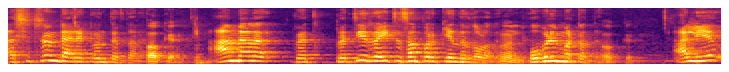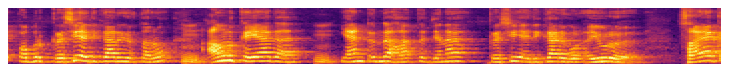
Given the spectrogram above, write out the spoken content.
ಅಸಿಸ್ಟೆಂಟ್ ಡೈರೆಕ್ಟರ್ ಅಂತ ಇರ್ತಾರೆ. ಓಕೆ ಆಮೇಲೆ ಪ್ರ- ಪ್ರತಿ ರೈತ ಸಂಪರ್ಕ ಕೇಂದ್ರದೊಳಗೆ. ಹೋಬಳಿ ಮಟ್ಟದ ಓಕೆ ಅಲ್ಲಿ ಒಬ್ರು ಕೃಷಿ ಅಧಿಕಾರಿ ಇರ್ತಾರೋ ಅವನ ಕೈಯಾಗ ಎಂಟರಿಂದ ಹತ್ತು ಜನ ಕೃಷಿ ಅಧಿಕಾರಿಗಳು ಇವರು ಸಹಾಯಕ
